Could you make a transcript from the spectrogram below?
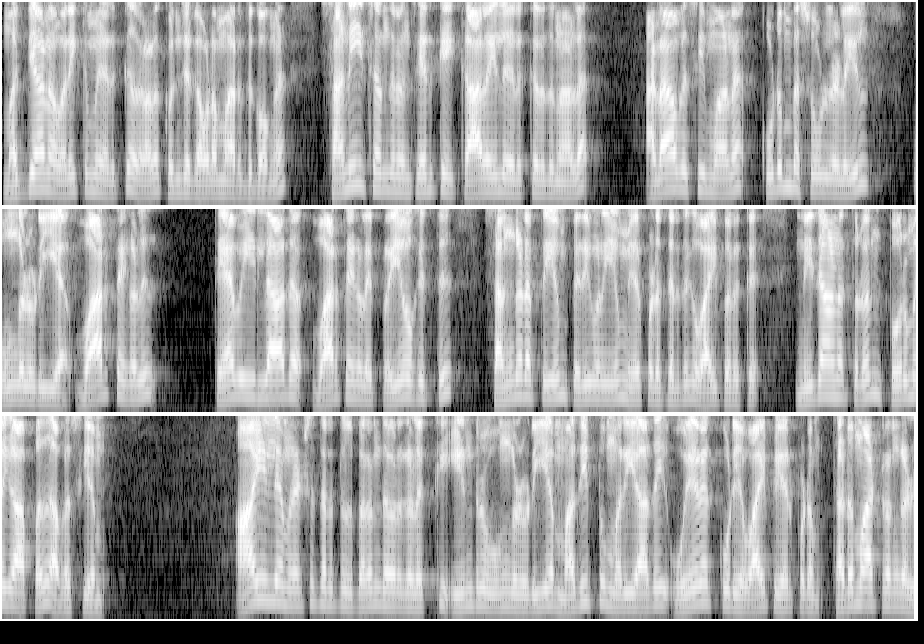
மத்தியானம் வரைக்குமே இருக்குது அதனால் கொஞ்சம் கவனமாக இருந்துக்கோங்க. சனி சந்திரன் சேர்க்கை காலையில் இருக்கிறதுனால அனாவசியமான குடும்ப சூழ்நிலையில் உங்களுடைய வார்த்தைகளில் தேவையில்லாத வார்த்தைகளை பிரயோகித்து சங்கடத்தையும் பிரிவினையும் ஏற்படுத்துறதுக்கு வாய்ப்பு இருக்குது நிதானத்துடன் பொறுமை காப்பது அவசியம். ஆயில்யம் நட்சத்திரத்தில் பிறந்தவர்களுக்கு இன்று உங்களுடைய மதிப்பு மரியாதை உயரக்கூடிய வாய்ப்பு ஏற்படும். தடுமாற்றங்கள்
